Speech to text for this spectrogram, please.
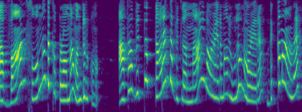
நான் வான் சொன்னதுக்கு அப்புறம் தான் வந்திருக்கணும். அதான் வித்து திறந்த வீட்டுல நாய் நுழையிற மாதிரி உள்ள நுழையிற? வெக்கமா அவன்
